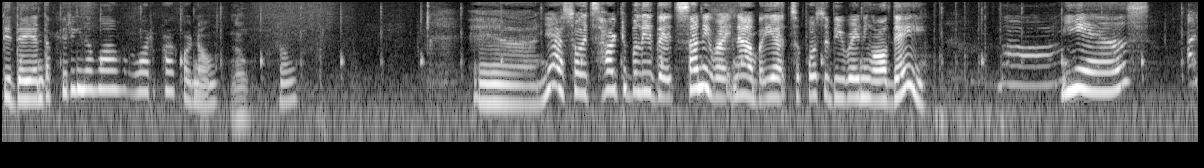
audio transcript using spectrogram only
Did they end up building the water park or no? No. No. And yeah, so it's hard to believe that it's sunny right now, but yeah, it's supposed to be raining all day. Mom, Yes. I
